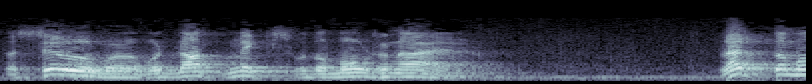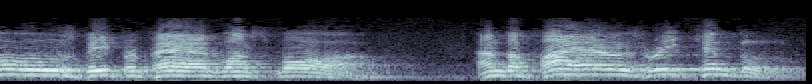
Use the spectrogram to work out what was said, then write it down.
The silver would not mix with the molten iron. Let the molds be prepared once more, and the fires rekindled.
